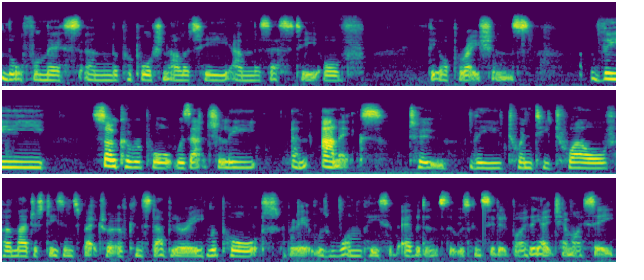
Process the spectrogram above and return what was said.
lawfulness and the proportionality and necessity of the operations. The SOCA report was actually an annex to the 2012 Her Majesty's Inspectorate of Constabulary report. It was one piece of evidence that was considered by the HMIC,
